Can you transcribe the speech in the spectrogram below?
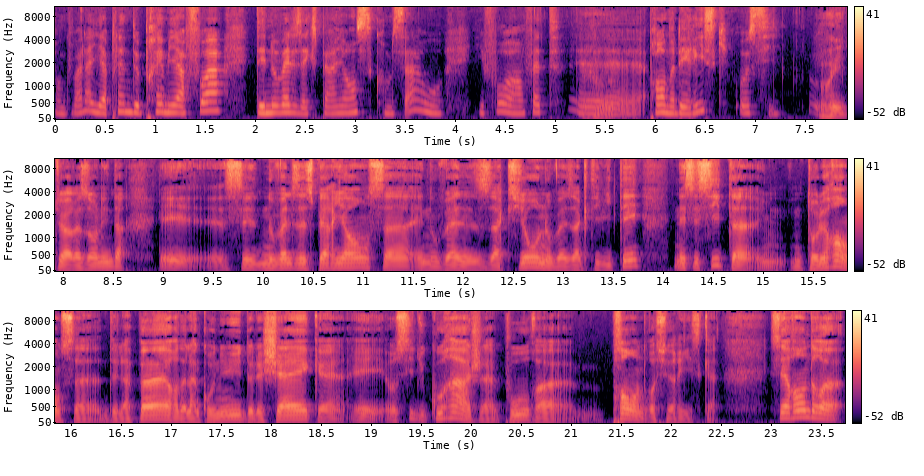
Donc voilà, il y a plein de premières fois, des nouvelles expériences comme ça où il faut en fait euh, prendre des risques aussi. Oui, tu as raison, Linda. Et ces nouvelles expériences et nouvelles actions, nouvelles activités nécessitent une, tolérance de la peur, de l'inconnu, de l'échec et aussi du courage pour euh, prendre ce risque. C'est rendre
